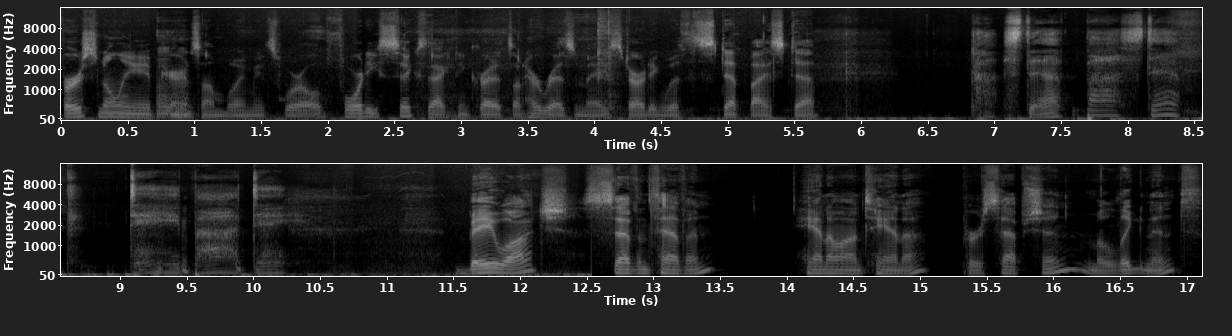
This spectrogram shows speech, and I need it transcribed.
First and only appearance on Boy Meets World. 46 acting credits on her resume, starting with Step by Step. Step by step, day by day. Baywatch, Seventh Heaven, Hannah Montana, Perception, Malignant,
